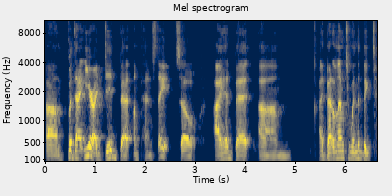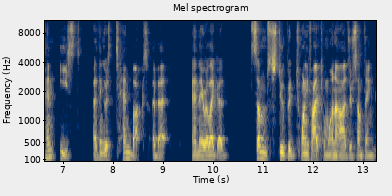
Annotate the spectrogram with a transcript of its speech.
Um, but that year I did bet on Penn State. So I had bet. Um, I bet on them to win the Big Ten East. I think it was ten bucks. I bet, and they were like a some stupid twenty five to one odds or something.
